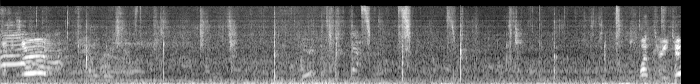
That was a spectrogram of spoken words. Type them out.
Second serve. One, three, two.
